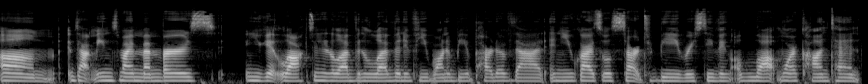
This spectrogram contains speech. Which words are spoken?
Um, that means my members you get locked in at 1111 if you want to be a part of that and you guys will start to be receiving a lot more content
